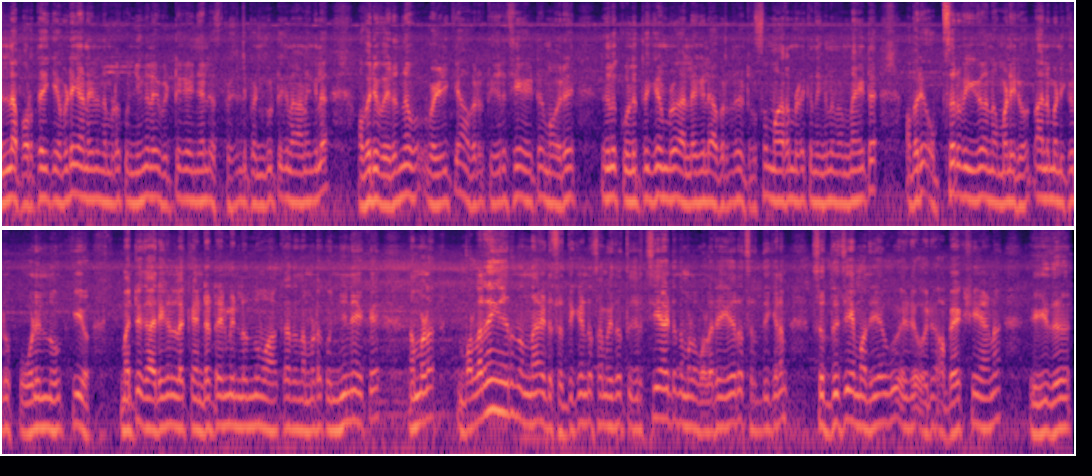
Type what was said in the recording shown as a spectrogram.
അല്ല പുറത്തേക്ക് എവിടെയാണെങ്കിലും നമ്മുടെ കുഞ്ഞുങ്ങളെ വിട്ട് കഴിഞ്ഞാൽ എസ്പെഷ്യലി പെൺകുട്ടികളാണെങ്കിൽ അവർ വരുന്ന വഴിക്ക് അവർ തീർച്ചയായിട്ടും അവരെ നിങ്ങൾ കുളിപ്പിക്കുമ്പോൾ അല്ലെങ്കിൽ അവരുടെ ഡ്രസ്സ് മാറുമ്പോഴൊക്കെ നിങ്ങൾ നന്നായിട്ട് അവരെ ഒബ്സർവ് ചെയ്യുകയോ നമ്മൾ ഇരുപത്തിനാല് മണിക്കൂർ ഫോണിൽ നോക്കുകയോ മറ്റു കാര്യങ്ങളിലൊക്കെ എന്റർടൈൻമെന്റിലൊന്നും ആക്കാതെ നമ്മുടെ കുഞ്ഞിനെയൊക്കെ നമ്മൾ വളരെയേറെ നന്നായിട്ട് ശ്രദ്ധിക്കേണ്ട സമയത്ത് തീർച്ചയായിട്ടും നമ്മൾ വളരെയേറെ ശ്രദ്ധിക്കണം. ശ്രദ്ധിച്ചേ മതിയാകൂ. ഒരു- അപേക്ഷയാണ് ഇത്.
